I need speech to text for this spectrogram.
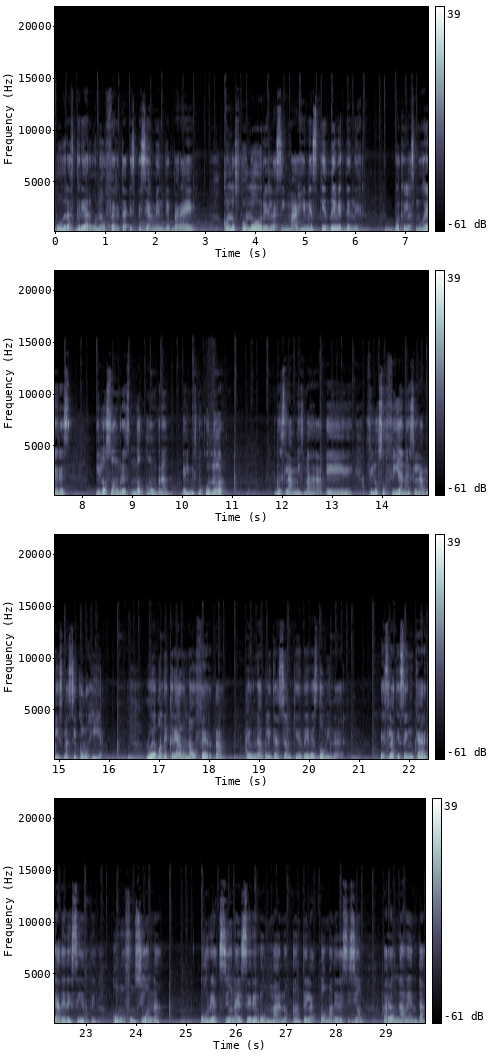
podrás crear una oferta especialmente para él, con los colores, las imágenes que debe tener, porque las mujeres y los hombres no compran el mismo color, no es la misma eh, filosofía, no es la misma psicología. Luego de crear una oferta, hay una aplicación que debes dominar. Es la que se encarga de decirte cómo funciona o reacciona el cerebro humano ante la toma de decisión para una venta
